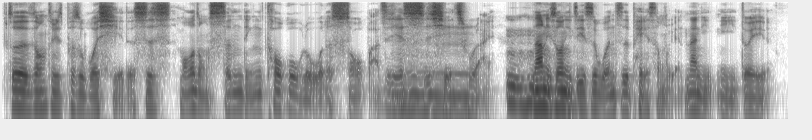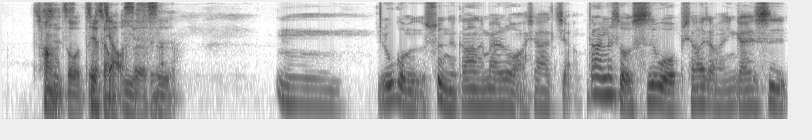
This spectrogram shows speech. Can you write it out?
这东西不是我写的，是某种神灵透过了我的手把这些诗写出来。嗯，那你说你自己是文字配送员，那你你对创作这角色是？嗯，如果顺着刚刚的脉络往下讲，当然那首诗我想要讲的应该是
